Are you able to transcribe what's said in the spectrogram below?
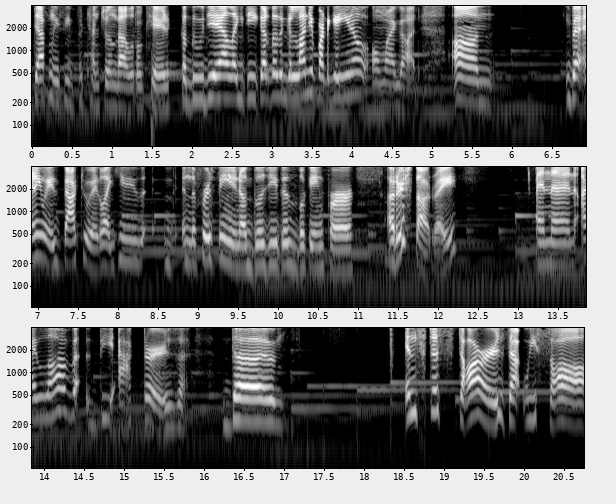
definitely see potential in that little kid. Kaduje like ji karta the gallan pat you know? Oh my god. Um but anyways, back to it. Like he's in the first scene, you know, Diljit is looking for a rishta, right? And then I love the actors, the Insta stars that we saw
